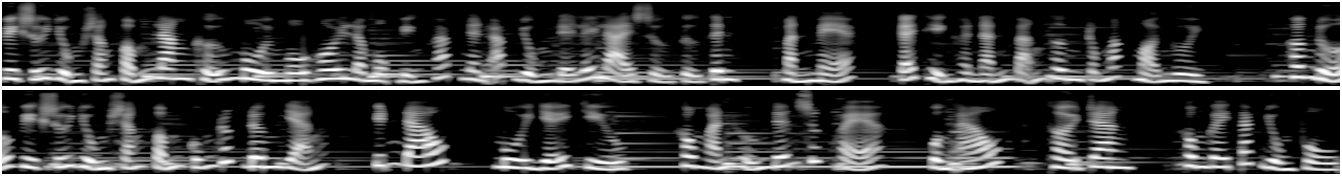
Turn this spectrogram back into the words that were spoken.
việc sử dụng sản phẩm lăn khử mùi mồ hôi là một biện pháp nên áp dụng để lấy lại sự tự tin, mạnh mẽ, cải thiện hình ảnh bản thân trong mắt mọi người. Hơn nữa, việc sử dụng sản phẩm cũng rất đơn giản, kín đáo, mùi dễ chịu, không ảnh hưởng đến sức khỏe, quần áo, thời trang, không gây tác dụng phụ.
